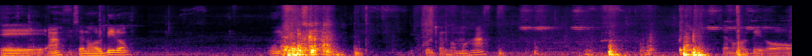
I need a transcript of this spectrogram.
eh, ah se nos olvidó. Una cosa. Disculpen vamos a se nos olvidó.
